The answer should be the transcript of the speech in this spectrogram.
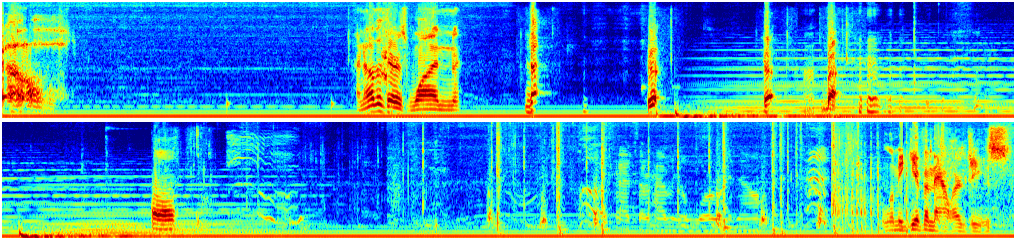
Oh. I know that there's one. Duh. Uh. Uh. But. Oh. Cats are having a war right now. Let me give him allergies.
